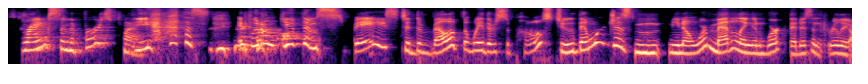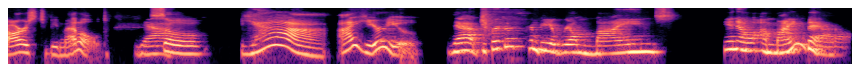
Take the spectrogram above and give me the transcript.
strengths in the first place. Yes. if we don't give them space to develop the way they're supposed to, then we're just, you know, we're meddling in work that isn't really ours to be meddled. Yeah. So, yeah, I hear you. Yeah. Triggers can be a real mind, you know, a mind battle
